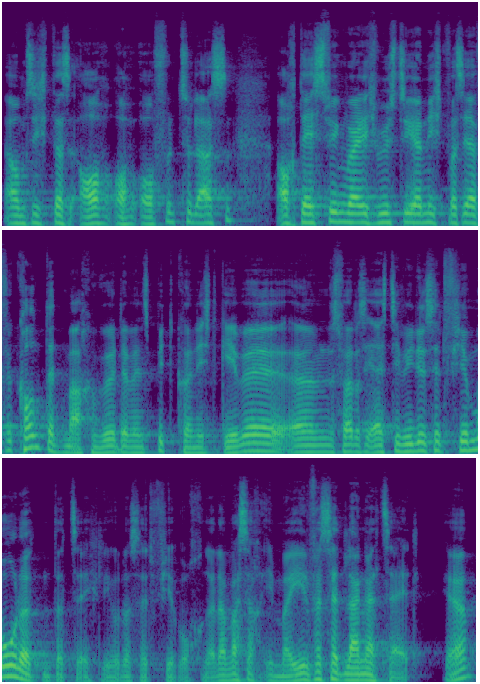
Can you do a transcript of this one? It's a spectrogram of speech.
um sich das auch, auch offen zu lassen. Auch deswegen, weil ich wüsste ja nicht, was er für Content machen würde, wenn es Bitcoin nicht gäbe. Ähm, das war das erste Video seit vier Monaten tatsächlich oder seit vier Wochen oder was auch immer. Jedenfalls seit langer Zeit, ja.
